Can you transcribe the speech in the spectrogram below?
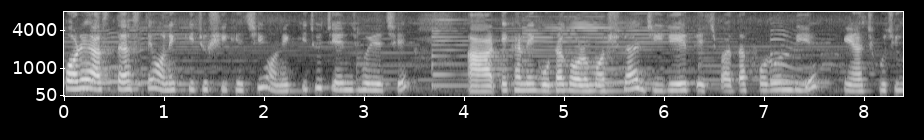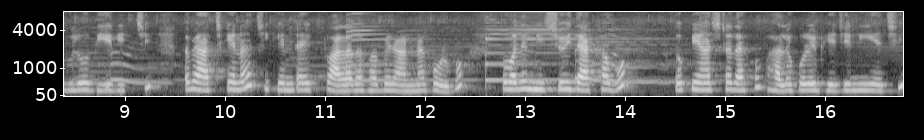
পরে আস্তে আস্তে অনেক কিছু শিখেছি, অনেক কিছু চেঞ্জ হয়েছে। আর এখানে গোটা গরম মশলা, জিরে, তেজপাতা, ফোড়ন দিয়ে পেঁয়াজ কুচিগুলো দিয়ে দিচ্ছি। তবে আজকে না চিকেনটা একটু আলাদাভাবে রান্না করব। তোমাদের নিশ্চয়ই দেখাবো। তো পেঁয়াজটা দেখো, ভালো করে ভেজে নিয়েছি।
